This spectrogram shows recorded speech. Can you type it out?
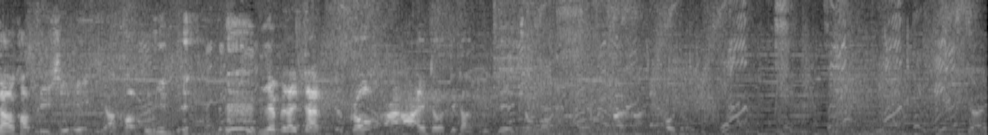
No, I can't believe she ate me. I can't believe it. yeah, but like, damn, bro, I, I don't think I can do it so much. Right, hold on. Okay.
